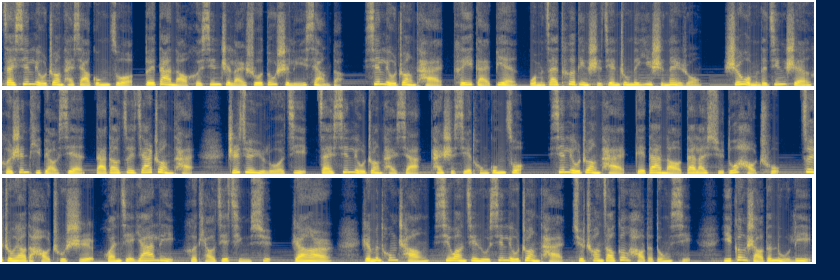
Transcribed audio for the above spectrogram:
在心流状态下工作对大脑和心智来说都是理想的。心流状态可以改变我们在特定时间中的意识内容，使我们的精神和身体表现达到最佳状态。直觉与逻辑在心流状态下开始协同工作。心流状态给大脑带来许多好处，最重要的好处是缓解压力和调节情绪。然而，人们通常希望进入心流状态去创造更好的东西，以更少的努力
